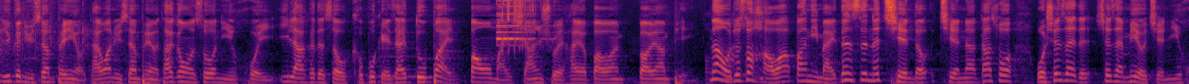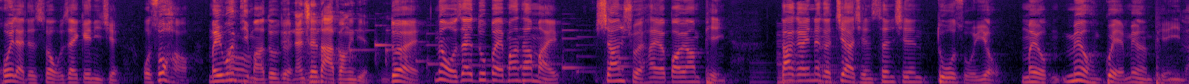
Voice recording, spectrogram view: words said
一个女生朋友，台湾女生朋友，她跟我说，你回伊拉克的时候，可不可以在杜拜帮我买香水还有保养保养品？那我就说好啊，帮你买。但是呢，钱的钱呢？她说我现在的现在没有钱，你回来的时候我再给你钱。我说好，没问题嘛，对不对？男生大方一点，对，那我在杜拜帮她买香水还有保养品，大概那个价钱三千多左右，没有没有很贵，也没有很便宜的。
